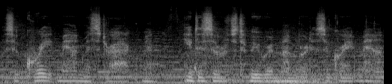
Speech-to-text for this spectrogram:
was a great man, Mr. Hakman. He deserves to be remembered as a great man.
